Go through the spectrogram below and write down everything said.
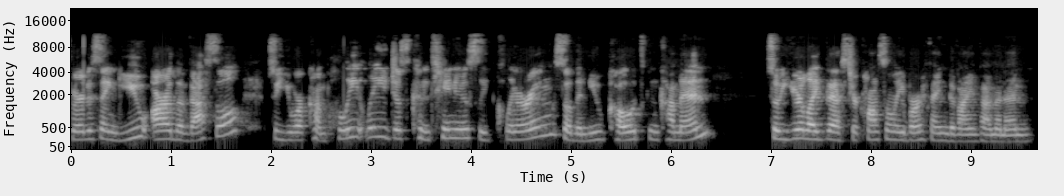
Spirit is saying you are the vessel. So, you are completely just continuously clearing so the new codes can come in. So, you're like this you're constantly birthing divine feminine.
